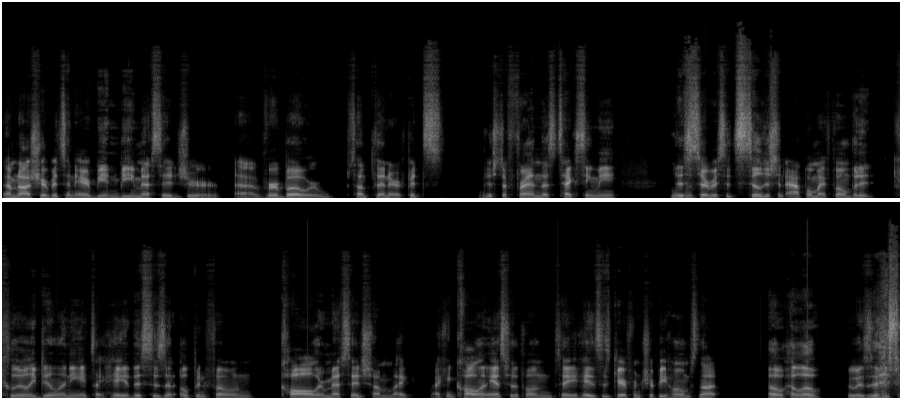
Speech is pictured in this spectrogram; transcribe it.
I'm not sure if it's an Airbnb message or uh, Vrbo or something, or if it's just a friend that's texting me this mm-hmm. service it's still just an app on my phone but it clearly delineates like hey this is an open phone call or message. I'm like i can call and answer the phone and say hey this is gary from trippy homes not oh hello? Who is this?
